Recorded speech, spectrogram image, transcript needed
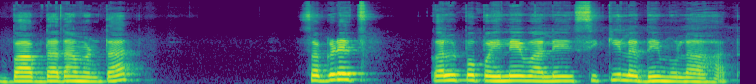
बापदादा म्हणतात सगळेच कल्प पहिलेवाले सिकिलधे मुलं आहात.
